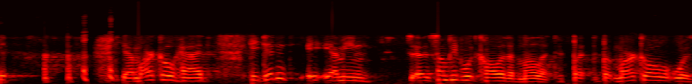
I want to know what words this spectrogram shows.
yeah, Marco had. He didn't. I mean, some people would call it a mullet, but but Marco was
